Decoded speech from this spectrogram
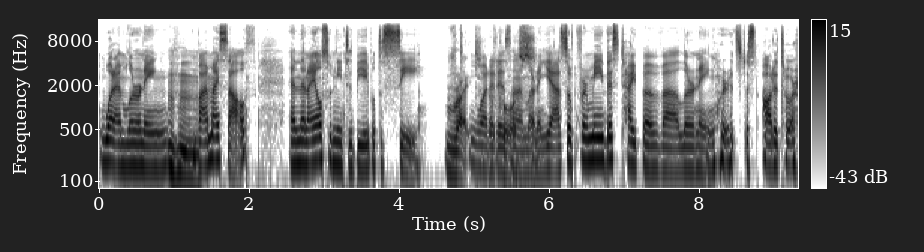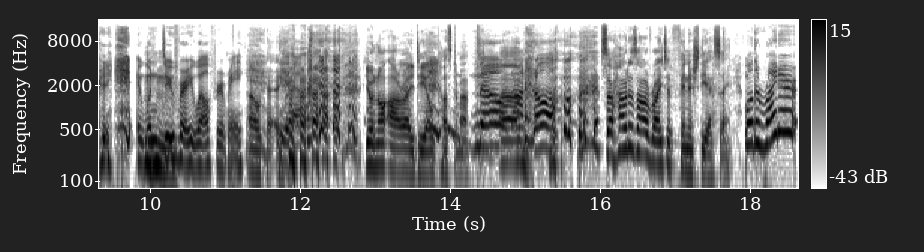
what I'm learning Mm-hmm. by myself, and then I also need to be able to see Right. what it is that I'm learning. Yeah, so for me, this type of uh, learning where it's just auditory, it wouldn't do very well for me. Okay. Yeah, You're not our ideal customer. no, Um, not at all. So, how does our writer finish the essay? Well, the writer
